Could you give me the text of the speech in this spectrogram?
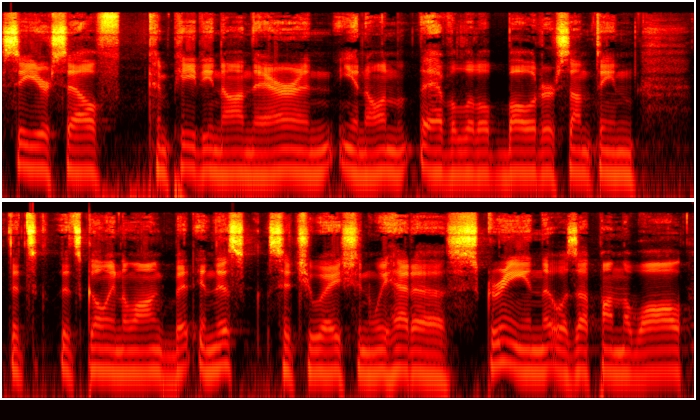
see yourself competing on there, and you know, and they have a little boat or something that's that's going along. But in this situation, we had a screen that was up on the wall,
